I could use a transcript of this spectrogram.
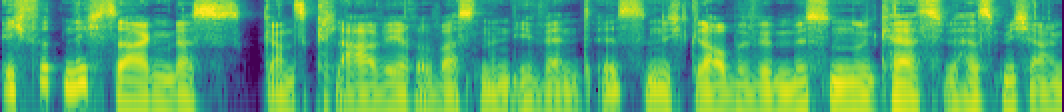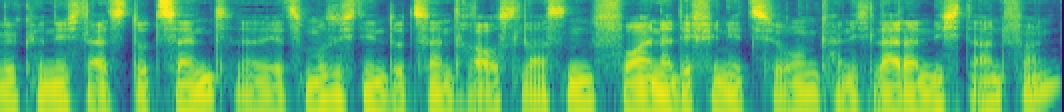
ich würde nicht sagen, dass ganz klar wäre, was ein Event ist. Und ich glaube, wir müssen, und Cass, du hast mich ja angekündigt als Dozent, äh, jetzt muss ich den Dozent rauslassen. Vor einer Definition kann ich leider nicht anfangen.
